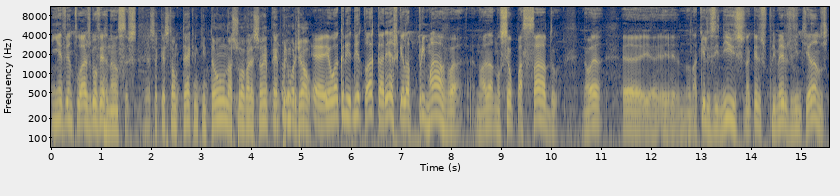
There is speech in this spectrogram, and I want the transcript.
em eventuais governanças. Essa questão técnica, então, na sua avaliação, é, é primordial? É, eu acredito, a Caresca, ela primava não é, no seu passado, não é, é, é, naqueles inícios, naqueles primeiros 20 anos,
